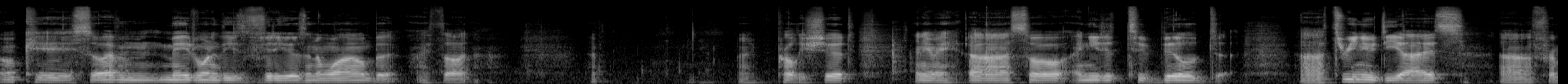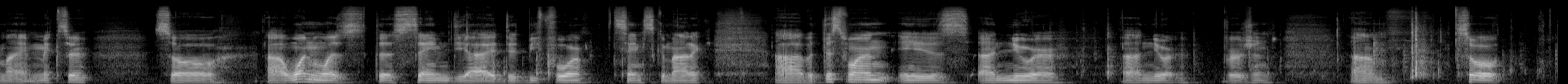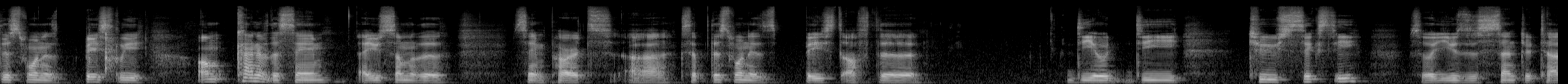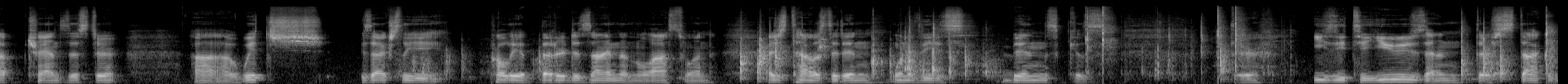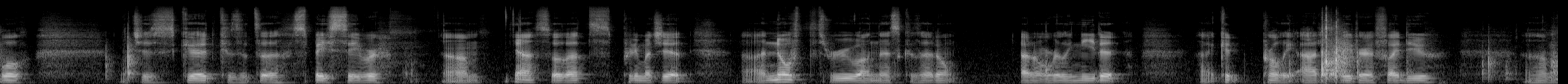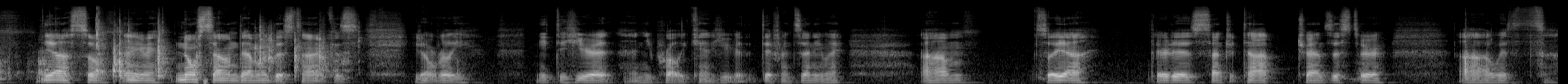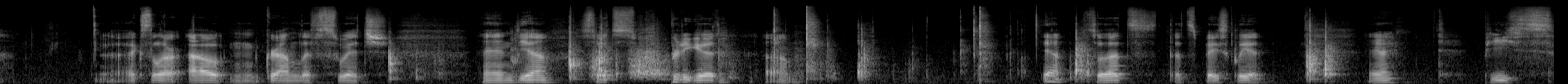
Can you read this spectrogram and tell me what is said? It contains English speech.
Okay, so I haven't made one of these videos in a while, but I thought I, I probably should. Anyway, uh, so I needed to build uh, three new DIs uh, for my mixer. So uh, one was the same DI I did before, same schematic, uh, but this one is a newer, newer version. Um, so this one is basically um, kind of the same. I use some of the same parts, uh, except this one is based off the DOD 260. So it uses center tap transistor, uh, which is actually probably a better design than the last one. I just housed it in one of these bins because they're easy to use and they're stackable which is good because it's a space saver. Um, yeah so that's pretty much it. Uh, no through on this because I don't I don't really need it. I could probably add it later if I do. Um, yeah so anyway no sound demo this time because you don't really need to hear it and you probably can't hear the difference anyway. Um, so yeah there it is center tap transistor uh, with uh, XLR out and ground lift switch. And yeah so it's pretty good um, yeah so that's that's basically it. Anyway peace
